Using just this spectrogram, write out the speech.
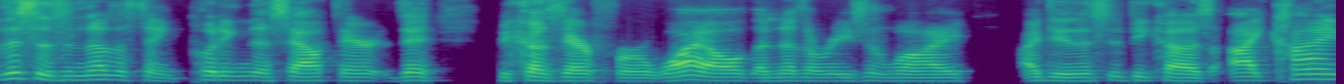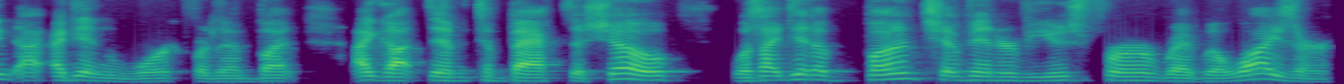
this is another thing, putting this out there that because there for a while, another reason why I do this is because I kind I didn't work for them, but I got them to back the show was I did a bunch of interviews for Red Wheel Weiser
